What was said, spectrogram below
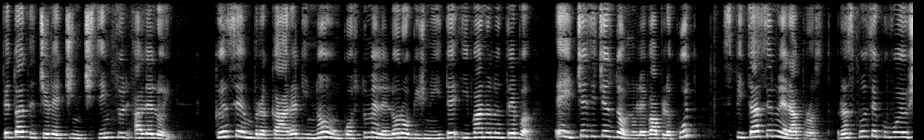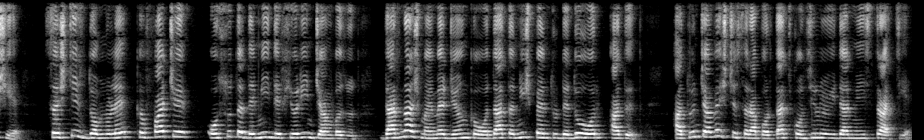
pe toate cele cinci simțuri ale lui. Când se îmbrăcară din nou în costumele lor obișnuite, Ivan îl întrebă, Ei, ce ziceți, domnule, v-a plăcut?" Spițase nu era prost. Răspunse cu voioșie. Să știți, domnule, că face o sută de mii de fiorini ce am văzut, dar n-aș mai merge încă o dată nici pentru de două ori atât atunci aveți ce să raportați Consiliului de Administrație.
